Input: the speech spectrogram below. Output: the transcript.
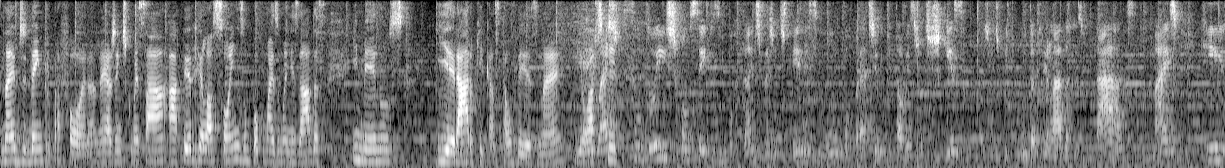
né, de dentro para fora, né? A gente começar a ter relações um pouco mais humanizadas e menos hierárquicas, talvez, né? E eu, é, acho, eu que... acho que são dois conceitos importantes para a gente ter nesse mundo corporativo que talvez a gente esqueça, a gente fique muito atrelado a resultados e tudo mais, que,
